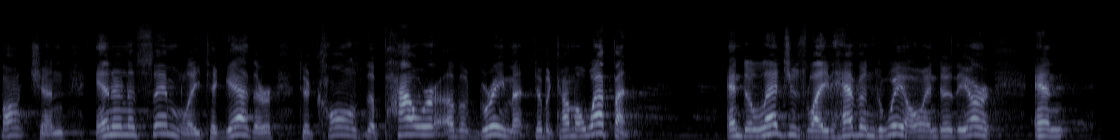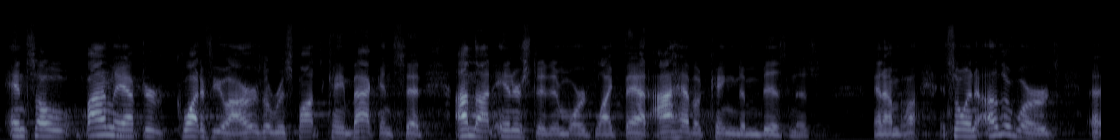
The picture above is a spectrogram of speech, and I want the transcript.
function in an assembly together to cause the power of agreement to become a weapon and to legislate heaven's will into the earth. And and so finally, after quite a few hours, a response came back and said, I'm not interested in words like that. I have a kingdom business. And I'm so, in other words, uh,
